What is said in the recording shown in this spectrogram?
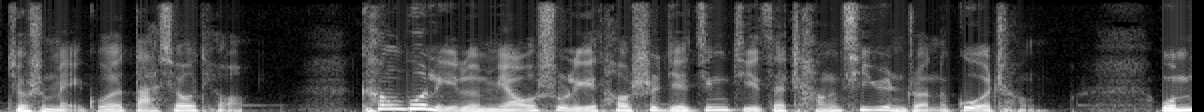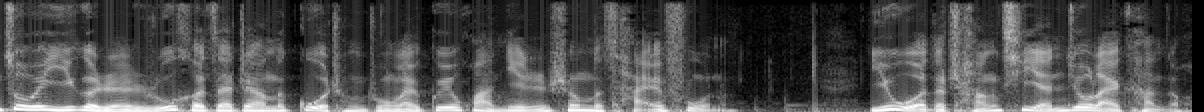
就是美国的大萧条。康波理论描述了一套世界经济在长期运转的过程。我们作为一个人，如何在这样的过程中来规划你人生的财富呢？以我的长期研究来看的话，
